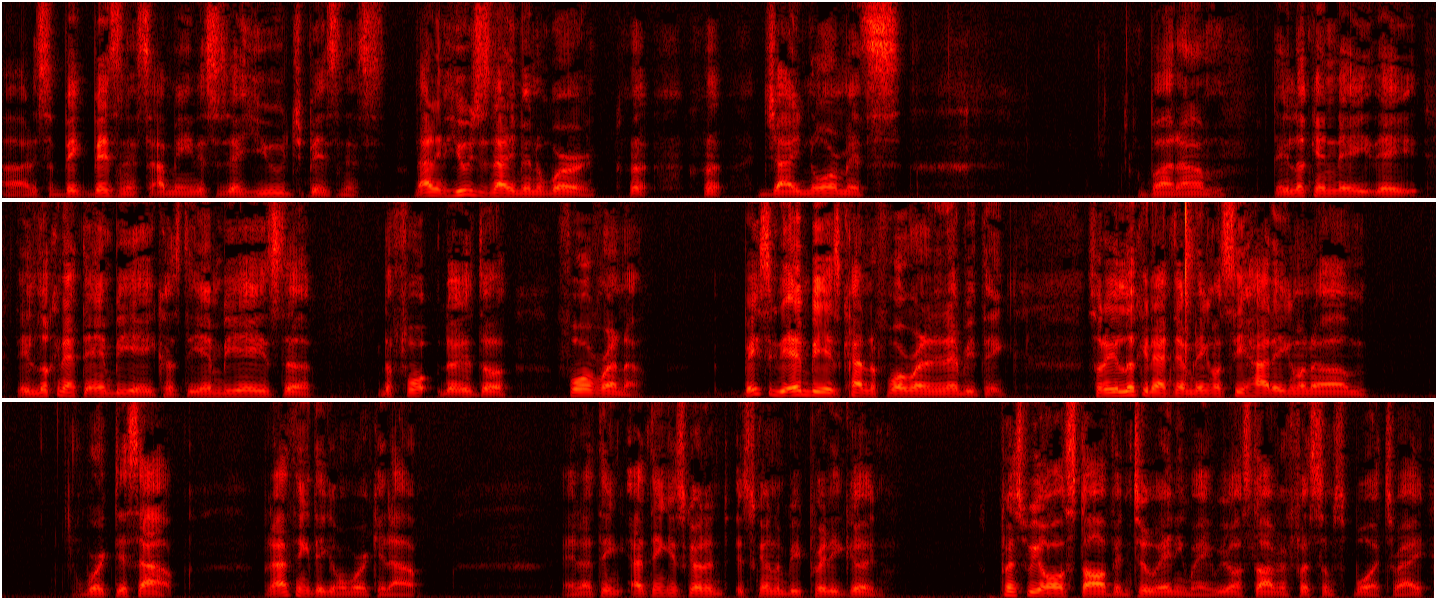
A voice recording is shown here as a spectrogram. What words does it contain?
Uh, it's a big business. I mean, this is a huge business. Not even huge is not even a word. Ginormous. But um, they looking they they they looking at the NBA because the NBA is the the for the the forerunner. Basically, the NBA is kind of the forerunner in everything. So they're looking at them. They're gonna see how they're gonna um, work this out. But I think they're gonna work it out, and I think I think it's gonna it's gonna be pretty good. Plus, we all starving too. Anyway, we all starving for some sports, right?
